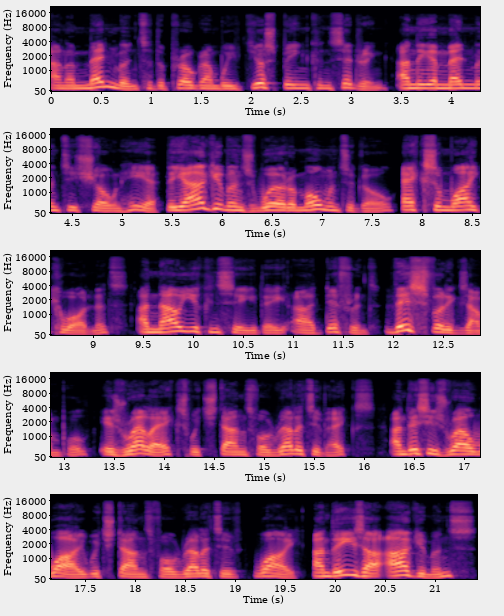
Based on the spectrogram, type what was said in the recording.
an amendment to the program we've just been considering, and the amendment is shown here. The arguments were a moment ago x and y coordinates, and now you can see they are different. This, for example, is rel x, which stands for relative x, and this is rel y, which stands for relative y. And these are arguments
